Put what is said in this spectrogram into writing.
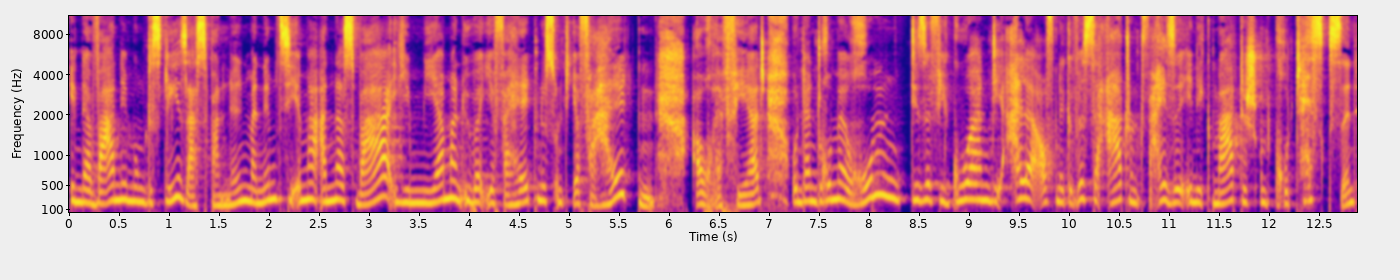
in der Wahrnehmung des Lesers wandeln. Man nimmt sie immer anders wahr, je mehr man über ihr Verhältnis und ihr Verhalten auch erfährt. Und dann drumherum diese Figuren, die alle auf eine gewisse Art und Weise enigmatisch und grotesk sind.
